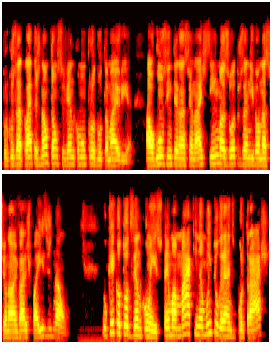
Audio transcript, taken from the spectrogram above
Porque os atletas não estão se vendo como um produto, a maioria. Alguns internacionais, sim, mas outros a nível nacional em vários países, não. O que, que eu estou dizendo com isso? Tem uma máquina muito grande por trás,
